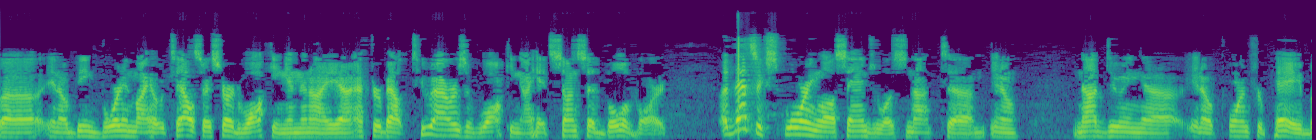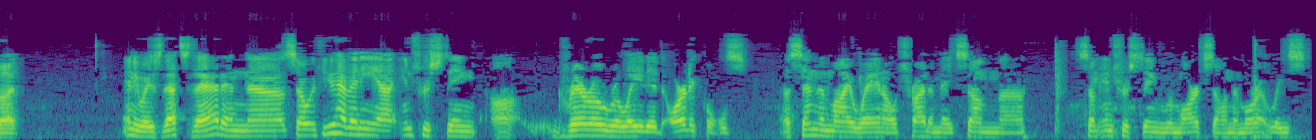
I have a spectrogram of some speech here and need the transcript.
uh, you know being bored in my hotel, so I started walking, and then I uh, after about two hours of walking, I hit Sunset Boulevard. Uh, that's exploring Los Angeles, not uh, you know not doing uh, you know porn for pay, but anyways, that's that. And uh, so if you have any uh, interesting uh, Grero-related articles, uh, send them my way, and I'll try to make some uh, some interesting remarks on them, or at least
